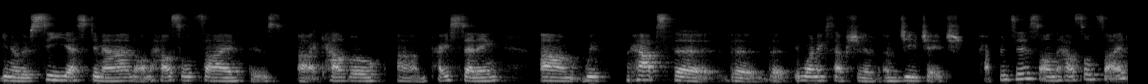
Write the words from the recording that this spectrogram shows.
you know, there's CES demand on the household side. There's uh, Calvo um, price setting um, with perhaps the, the, the one exception of, of GHH preferences on the household side.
